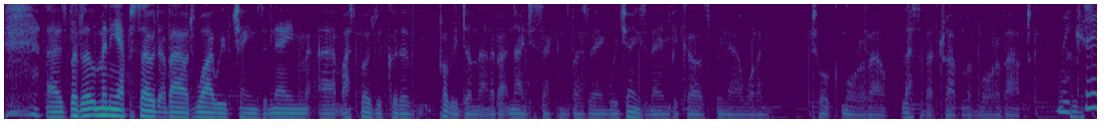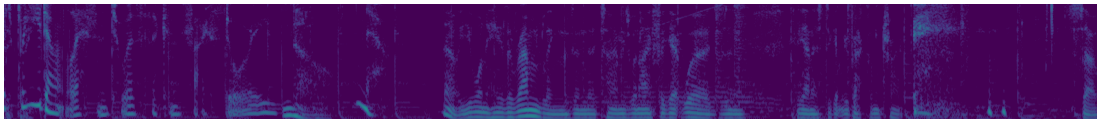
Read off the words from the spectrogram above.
uh, it's but a little mini episode about why we've changed the name. Um, I suppose we could have probably done that in about 90 seconds by saying we changed the name because we now want to talk more about, less about travel and more about. We could, but you don't listen to us for concise stories. No. No. No, you want to hear the ramblings and the times when I forget words and Leanna's to get me back on track. so,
